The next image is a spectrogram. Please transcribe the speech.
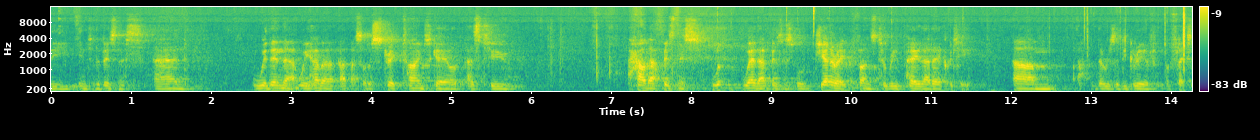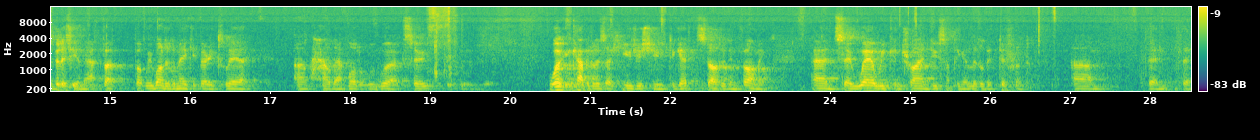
the, into the business. And within that, we have a, a, sort of strict timescale as to how that business, where that business will generate funds to repay that equity. Um, there is a degree of, of flexibility in that, but, but we wanted to make it very clear um, how that model would work. So working capital is a huge issue to get started in farming. And so where we can try and do something a little bit different, um, then, then,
